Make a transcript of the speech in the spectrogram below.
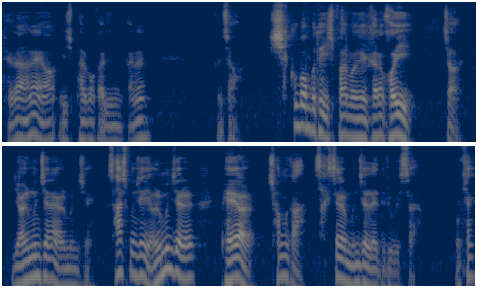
대단하네요. 28번까지니까는. 그죠? 19번부터 28번이니까는 거의 저 10문제나 10문제. 40문제 10문제를 배열, 첨가, 삭제를 문제를 내드리고 있어요. 오케이?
